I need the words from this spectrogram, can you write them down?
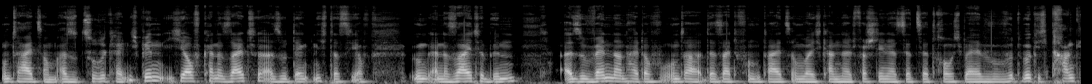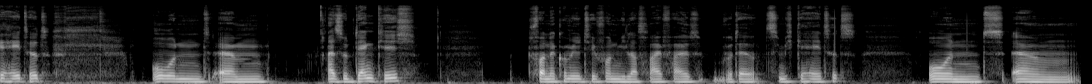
unterhaltsam, also zurückhalten. Ich bin hier auf keiner Seite, also denkt nicht, dass ich auf irgendeiner Seite bin. Also wenn, dann halt auf unter der Seite von unterhaltsam, weil ich kann halt verstehen, er ist jetzt sehr traurig, weil er wird wirklich krank gehatet. Und ähm, also denke ich, von der Community von Milas Life halt wird er ziemlich gehatet. Und ähm,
